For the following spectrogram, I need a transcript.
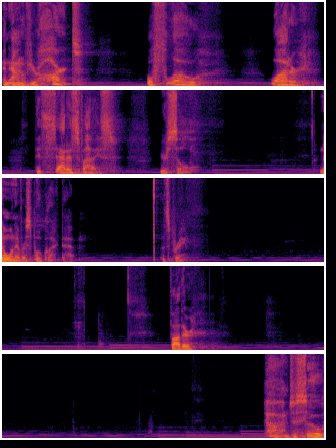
And out of your heart will flow water that satisfies your soul. No one ever spoke like that. Let's pray. Father, oh, I'm just so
